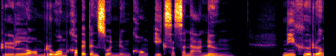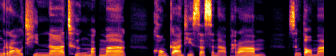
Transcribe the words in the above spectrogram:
หรือหลอมรวมเข้าไปเป็นส่วนหนึ่งของอีกศาสนาหนึ่ง นี่คือเรื่องราวที่น่าทึ่งมาก ๆ ของการที่ศาสนาพราหมณ์ ซึ่งต่อมา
